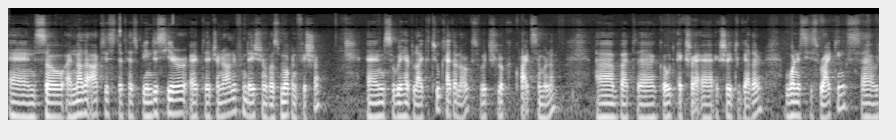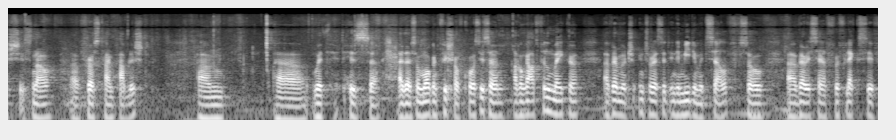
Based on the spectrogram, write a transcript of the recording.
And so another artist that has been this year at the Generali Foundation was Morgan Fisher. And so we have like two catalogs which look quite similar uh, but uh, go actually, uh, actually together. One is his writings, uh, which is now uh, first time published. Um, with his, so Morgan Fisher, of course, is an avant-garde filmmaker, very much interested in the medium itself, so very self-reflexive,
